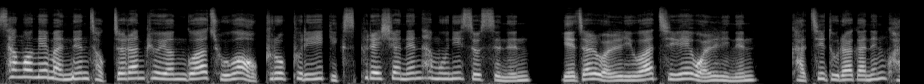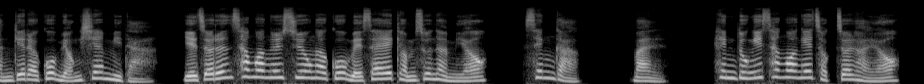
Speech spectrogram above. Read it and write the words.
상황에 맞는 적절한 표현과 조어 어프로프리익 익스프레션 앤 하모니 소스는 예절 원리와 지혜 원리는 같이 돌아가는 관계라고 명시합니다. 예절은 상황을 수용하고 매사에 겸손하며 생각, 말, 행동이 상황에 적절하여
